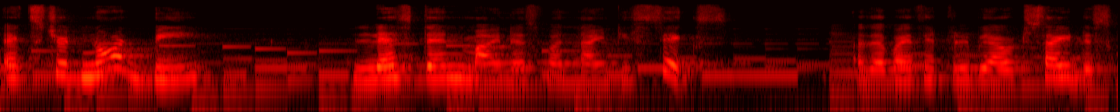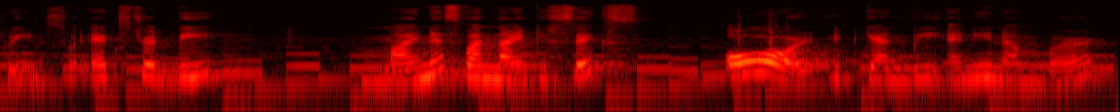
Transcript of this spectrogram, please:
x should not be less than minus 196 otherwise it will be outside the screen so x should be minus 196 or it can be any number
